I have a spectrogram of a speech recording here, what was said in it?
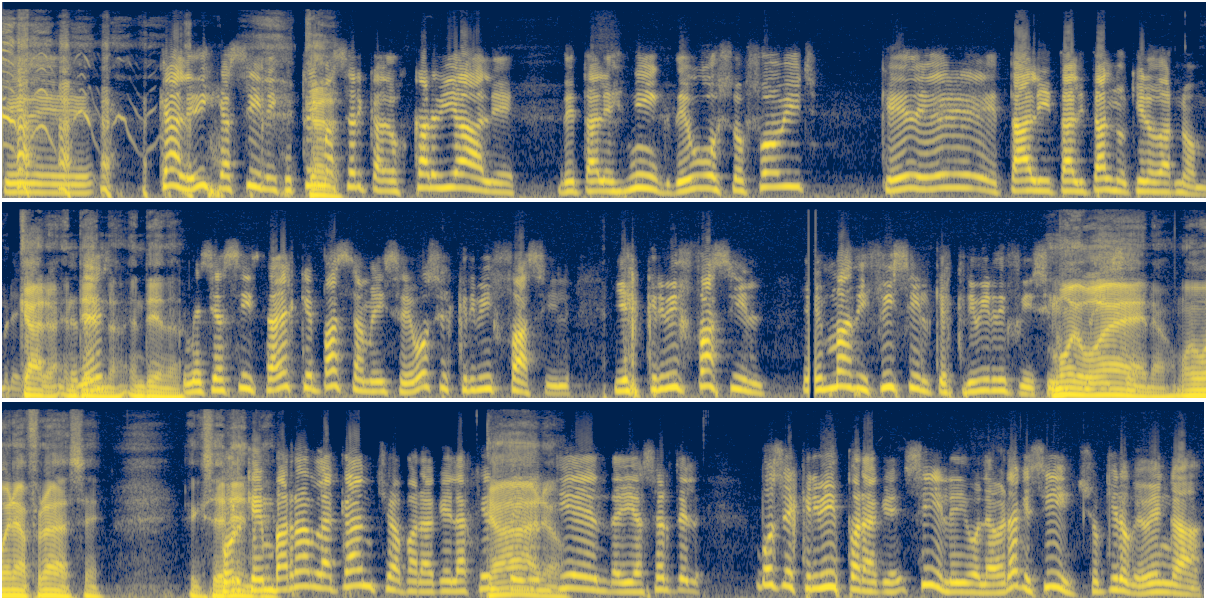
que de... Acá le dije así, le dije, estoy más cerca de Oscar Viale, de Talesnik, de Hugo Sofovich, que de tal y tal y tal, no quiero dar nombre. Claro, entiendo, entiendo. me decía, sí, ¿sabes qué pasa? Me dice, vos escribís fácil, y escribir fácil es más difícil que escribir difícil. Muy bueno, muy buena frase. Excelente. Porque embarrar la cancha para que la gente entienda y hacerte... El... Vos escribís para que... Sí, le digo, la verdad que sí, yo quiero que venga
